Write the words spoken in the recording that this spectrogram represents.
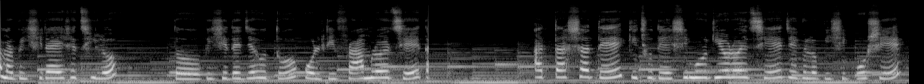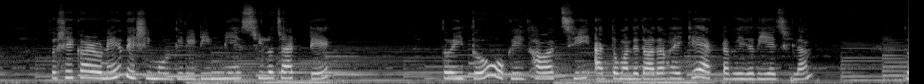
আমার পিসিরা এসেছিল, তো পিসিদের যেহেতু পোলট্রি ফার্ম রয়েছে, আর তার সাথে কিছু দেশি মুরগিও রয়েছে, যেগুলো পিসি পোষে। তো সেই কারণে দেশি মুরগিরই ডিম নিয়ে এসেছিল চারটে। তো এই তো ওকেই খাওয়াচ্ছি, আর তোমাদের দাদাভাইকে একটা ভেজে দিয়েছিলাম। তো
